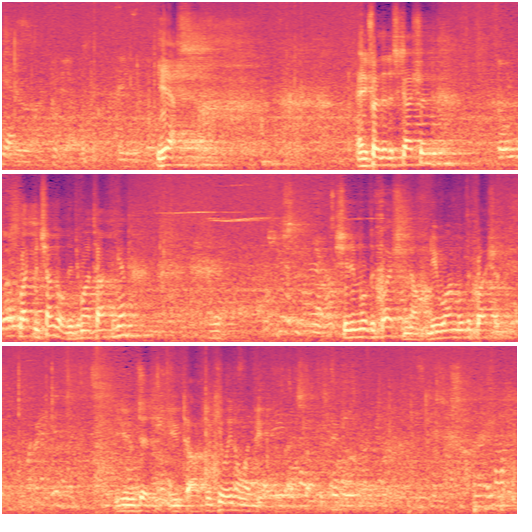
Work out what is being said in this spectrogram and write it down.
Yes. Yes. Any further discussion? Selectman Chunglo, did you want to talk again? She didn't move the question, no. Do you want to move the question? You didn't. you talked. We don't let people do that stuff.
